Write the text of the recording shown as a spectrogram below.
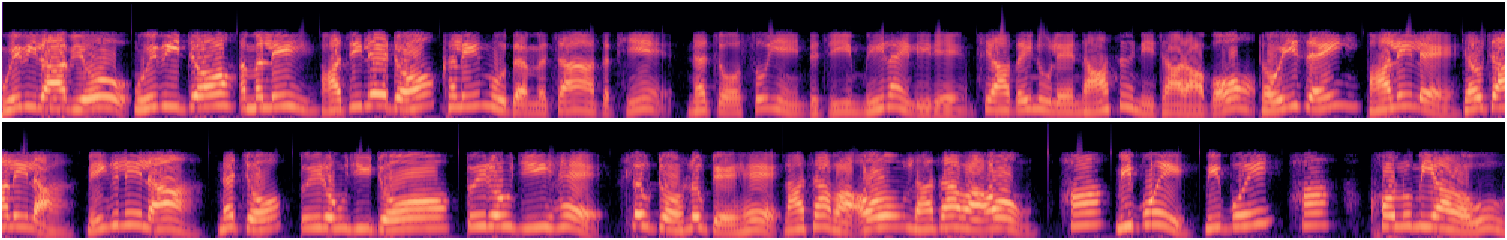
ငွေပြီလားပြို့ငွေပြီတော့အမလီဘာကြီးလဲတော့ခလေးငိုတဲ့မကြားရသဖြင့်နတ်ကျော်စိုးရင်တကြီးမေးလိုက်လေတယ်ဆရာသိန်းတို့လည်းနားဆွနေကြတာပေါ့ဒေါ်ကြီးစိန်ဘာလေးလဲယောက်ျားလေးလားမိန်းကလေးလားနတ်ကျော်သွေးတုံးကြီးတော့သွေးတုံးကြီးဟဲ့လှုပ်တော့လှုပ်တယ်ဟဲ့လာကြပါအောင်လာကြပါအောင်ဟာမိပွေးမိပွေးဟာခေါ်လို့မရတော့ဘူး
